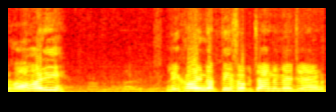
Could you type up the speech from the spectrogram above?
ਲਿਖਾਵਾਂ ਜੀ? ਲਿਖੋ ਜੀ 2995 ਜੈਨ।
